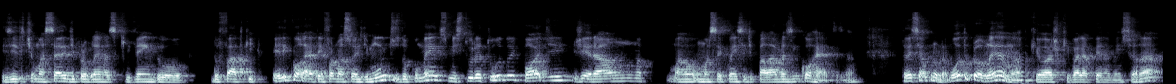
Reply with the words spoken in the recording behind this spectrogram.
existe uma série de problemas que vêm do, do fato que ele coleta informações de muitos documentos, mistura tudo e pode gerar uma, uma, uma sequência de palavras incorretas. Né? Então, esse é um problema. Outro problema que eu acho que vale a pena mencionar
